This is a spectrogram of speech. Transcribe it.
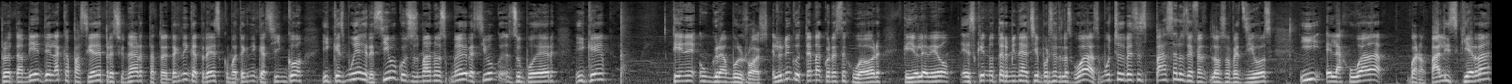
pero también tiene la capacidad de presionar tanto de técnica 3 como de técnica 5 y que es muy agresivo con sus manos, muy agresivo en su poder y que tiene un gran bull rush. El único tema con este jugador que yo le veo es que no termina el 100% de las jugadas. Muchas veces pasa los, los ofensivos y en la jugada bueno, va a la izquierda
